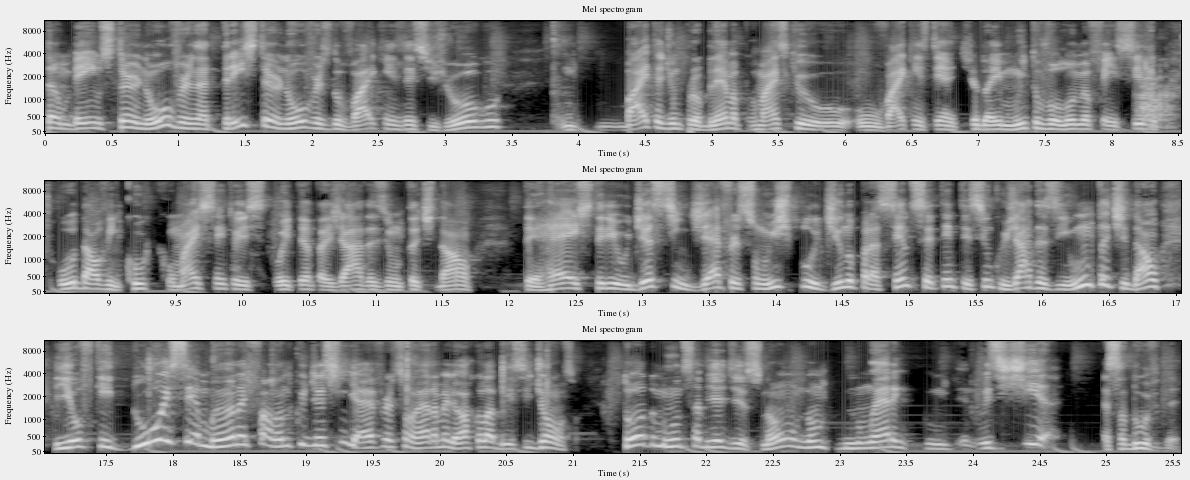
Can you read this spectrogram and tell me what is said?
também os turnovers, né? Três turnovers do Vikings nesse jogo. Um baita de um problema, por mais que o, o, Vikings tenha tido aí muito volume ofensivo. O Dalvin Cook com mais de 180 jardas e um touchdown terrestre, o Justin Jefferson explodindo para 175 jardas e um touchdown, e eu fiquei duas semanas falando que o Justin Jefferson era melhor que o Labice Johnson. Todo mundo sabia disso. Não, não, não, era, não existia essa dúvida.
